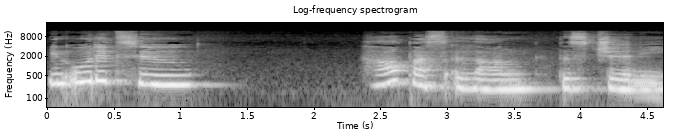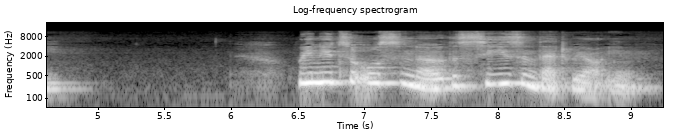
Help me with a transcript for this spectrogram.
in order to help us along this journey. We need to also know the season that we are in.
